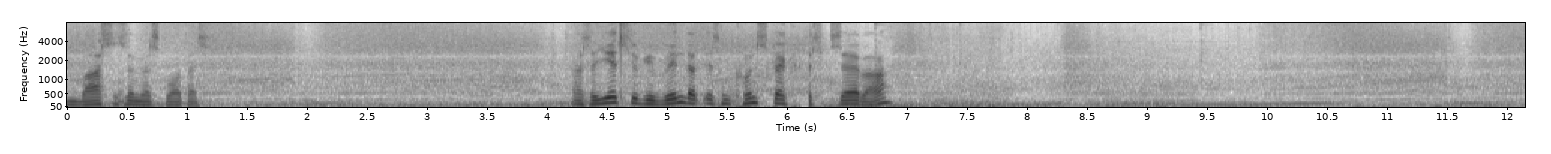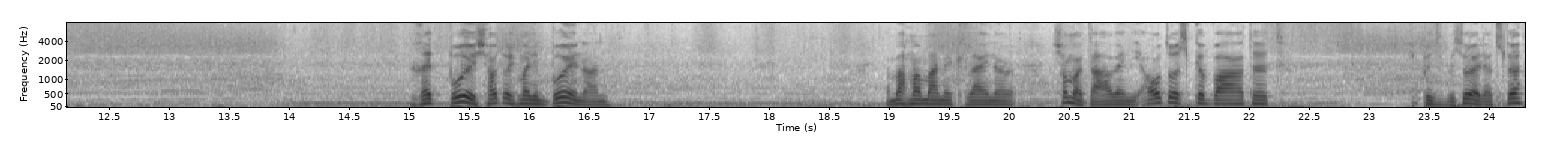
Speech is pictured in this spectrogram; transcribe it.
Im wahrsten Sinne des Wortes. Also hier zu gewinnen, das ist ein Kunstwerk selber. Red Bull, schaut euch mal den Bullen an. Dann machen wir mal eine kleine... Schau mal, da werden die Autos gewartet. Ich bin sowieso der Letzte.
